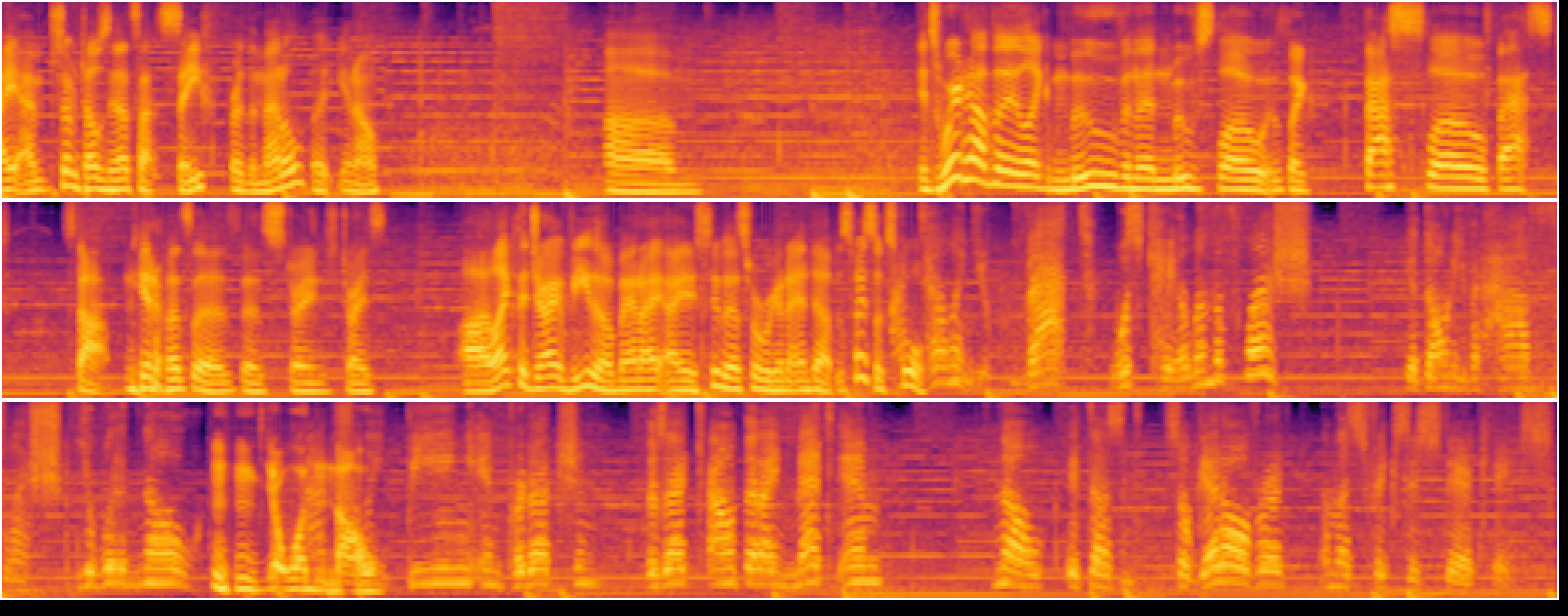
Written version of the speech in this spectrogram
I, I'm, something tells me that's not safe for the metal, but you know. Um, it's weird how they like move and then move slow. It's like fast, slow, fast, stop. You know, it's a, it's a strange choice. Uh, I like the giant V though, man. I, I assume that's where we're gonna end up. This place looks cool. I'm telling you, that was Kale in the flesh. You don't even have flesh. You wouldn't know. you wouldn't know. Being in production, does that count that I met him? No, it doesn't. So get over it and let's fix this staircase.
